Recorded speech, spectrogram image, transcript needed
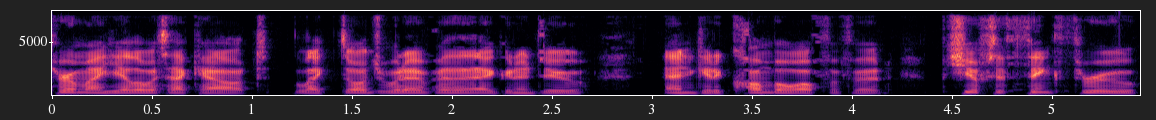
throw my yellow attack out, like dodge whatever they're going to do, and get a combo off of it. But you have to think through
